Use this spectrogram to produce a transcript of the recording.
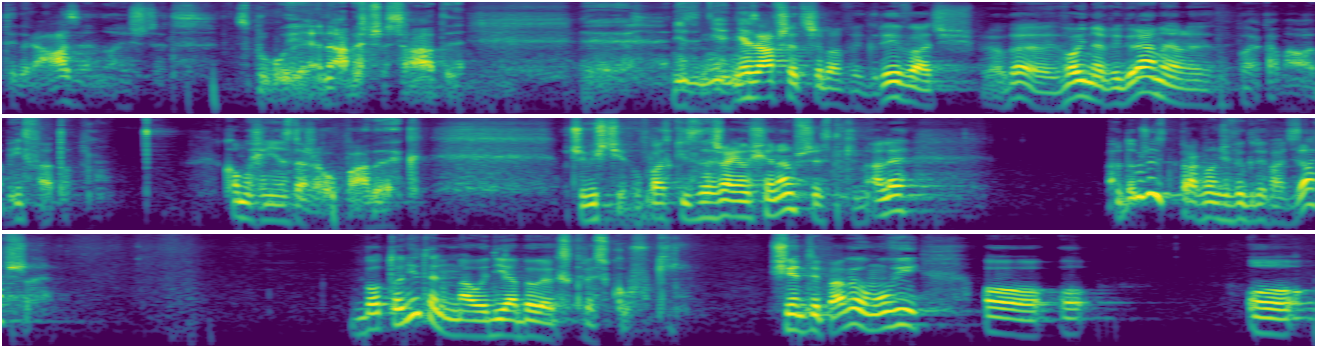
tym razem, no jeszcze spróbuję, bez przesady. E, nie, nie, nie zawsze trzeba wygrywać, prawda? Wojnę wygramy, ale jaka mała bitwa, to komu się nie zdarza upadek. Oczywiście upadki zdarzają się nam wszystkim, ale, ale dobrze jest pragnąć wygrywać zawsze. Bo to nie ten mały diabełek z kreskówki. Święty Paweł mówi o, o, o,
